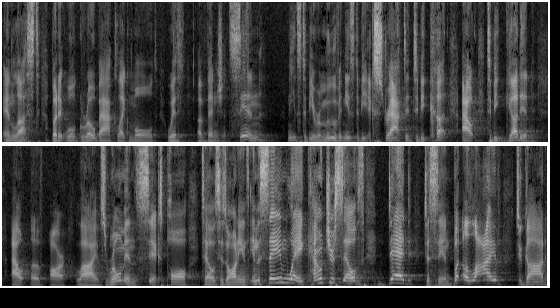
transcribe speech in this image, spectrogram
and lust, but it will grow back like mold with a vengeance. Sin needs to be removed, it needs to be extracted, to be cut out, to be gutted out of our lives. Romans 6, Paul tells his audience, in the same way, count yourselves dead to sin, but alive to God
